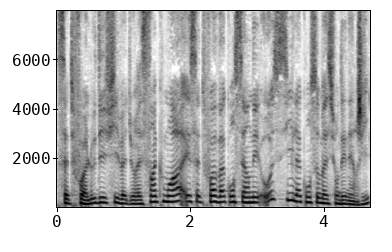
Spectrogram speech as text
Cette fois, le défi va durer cinq mois et cette fois va concerner aussi la consommation d'énergie.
